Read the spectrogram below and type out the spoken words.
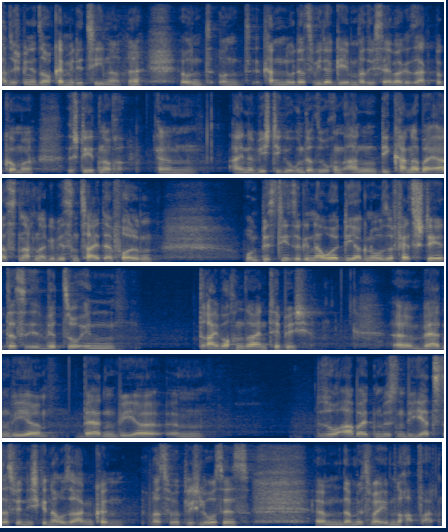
also ich bin jetzt auch kein Mediziner ne? und, und kann nur das wiedergeben, was ich selber gesagt bekomme. Es steht noch ähm, eine wichtige Untersuchung an, die kann aber erst nach einer gewissen Zeit erfolgen. Und bis diese genaue Diagnose feststeht, das wird so in drei Wochen sein, tippe äh, werden wir, werden wir ähm, so arbeiten müssen wie jetzt, dass wir nicht genau sagen können, was wirklich los ist. Ähm, da müssen wir eben noch abwarten.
